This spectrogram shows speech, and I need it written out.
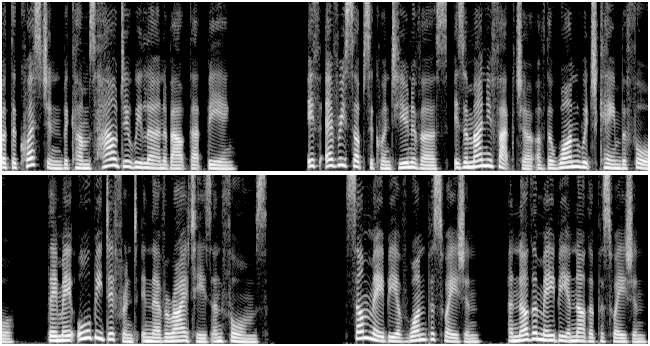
But the question becomes how do we learn about that being? If every subsequent universe is a manufacture of the one which came before, they may all be different in their varieties and forms. Some may be of one persuasion, another may be another persuasion.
